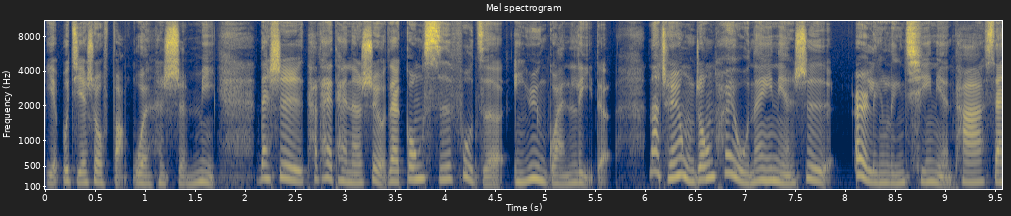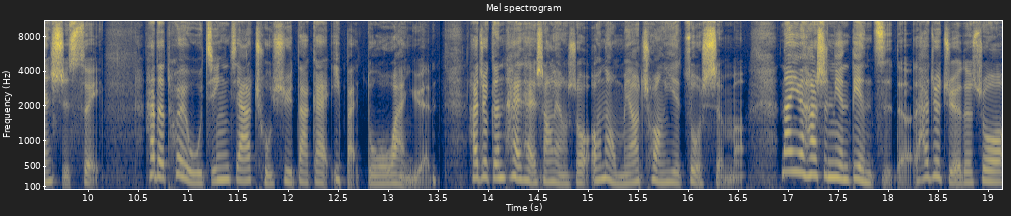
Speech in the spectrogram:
也不接受访问，很神秘，但是他太太呢是有在公司负责营运管理的。那陈永忠退伍那一年是二零零七年，他三十岁。他的退伍金加储蓄大概一百多万元，他就跟太太商量说：“哦，那我们要创业做什么？”那因为他是念电子的，他就觉得说：“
